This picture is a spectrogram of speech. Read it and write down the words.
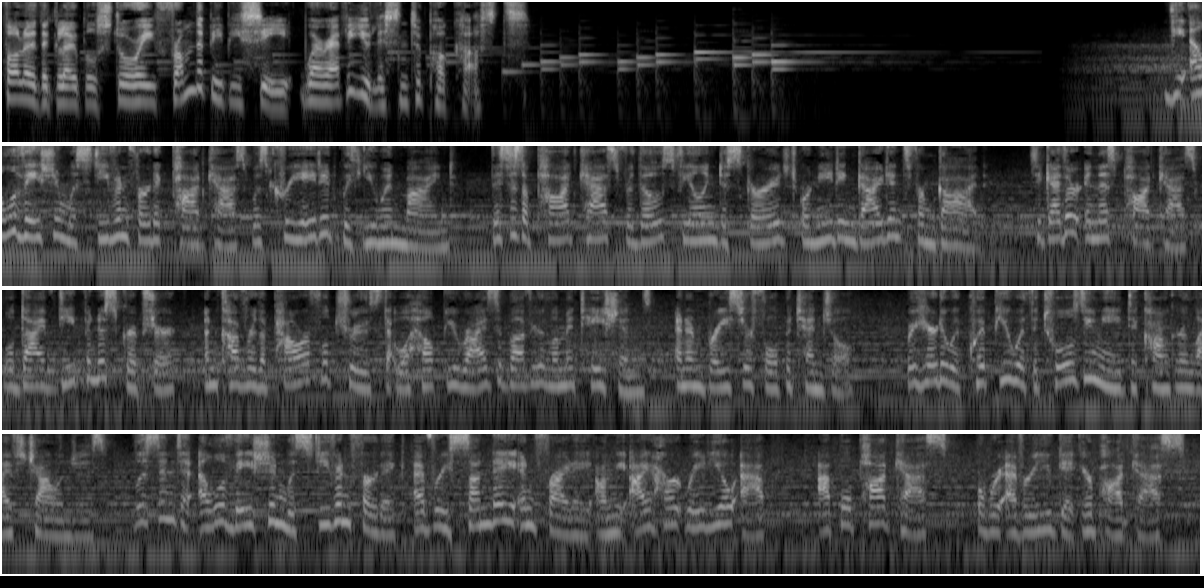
Follow the global story from the BBC wherever you listen to podcasts. The Elevation with Stephen Furtick podcast was created with you in mind. This is a podcast for those feeling discouraged or needing guidance from God. Together in this podcast, we'll dive deep into scripture, uncover the powerful truths that will help you rise above your limitations and embrace your full potential. We're here to equip you with the tools you need to conquer life's challenges. Listen to Elevation with Stephen Furtick every Sunday and Friday on the iHeartRadio app, Apple Podcasts, or wherever you get your podcasts.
